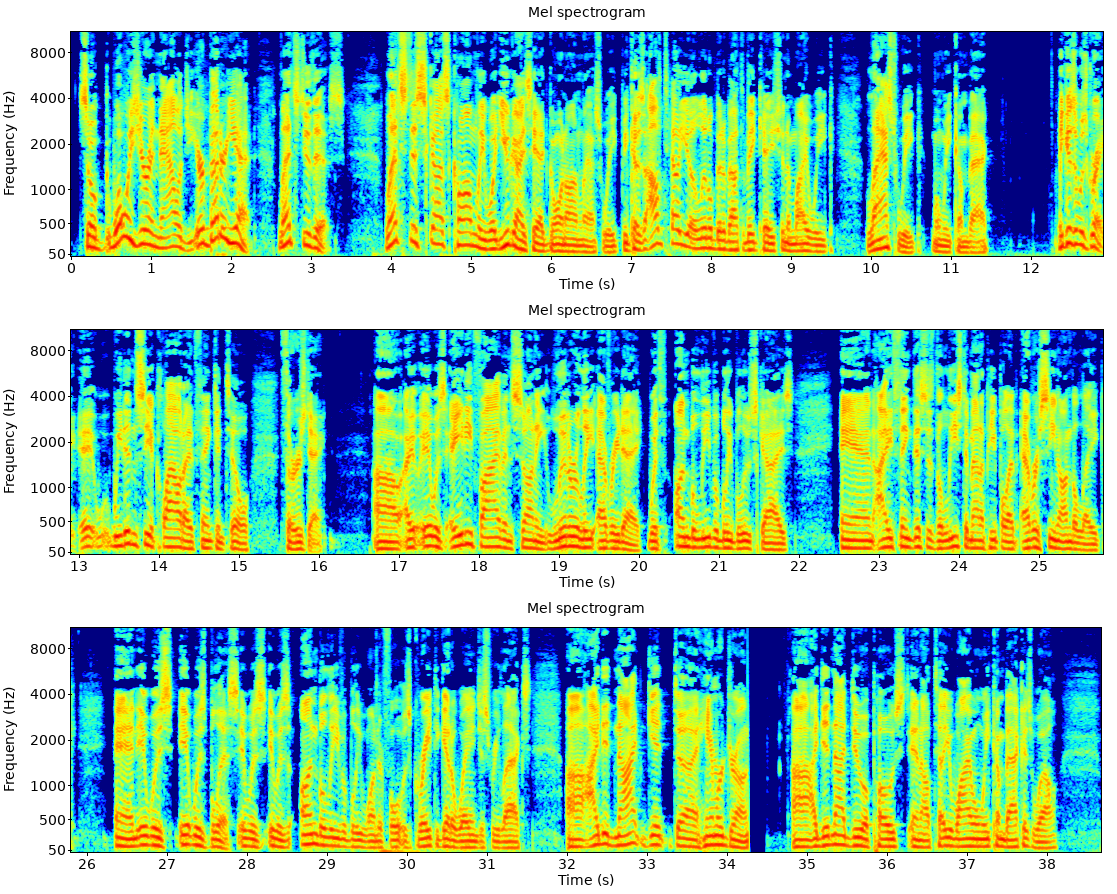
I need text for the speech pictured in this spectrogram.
So, what was your analogy, or better yet, let's do this. Let's discuss calmly what you guys had going on last week, because I'll tell you a little bit about the vacation of my week last week when we come back, because it was great. It, we didn't see a cloud, I think, until Thursday. Uh, I, it was 85 and sunny literally every day with unbelievably blue skies. And I think this is the least amount of people I've ever seen on the lake. And it was it was bliss. It was it was unbelievably wonderful. It was great to get away and just relax. Uh, I did not get uh, hammered drunk. Uh, I did not do a post, and I'll tell you why when we come back as well.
